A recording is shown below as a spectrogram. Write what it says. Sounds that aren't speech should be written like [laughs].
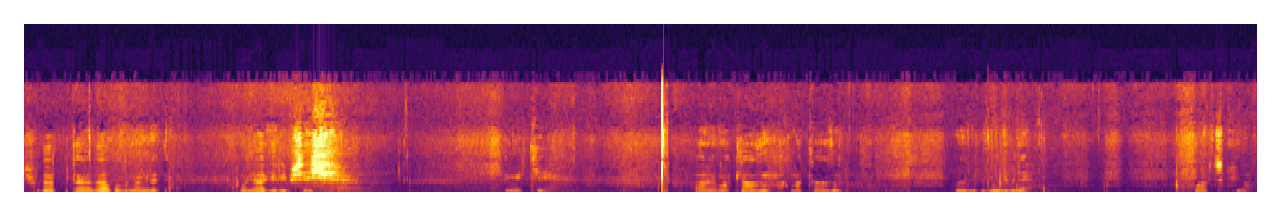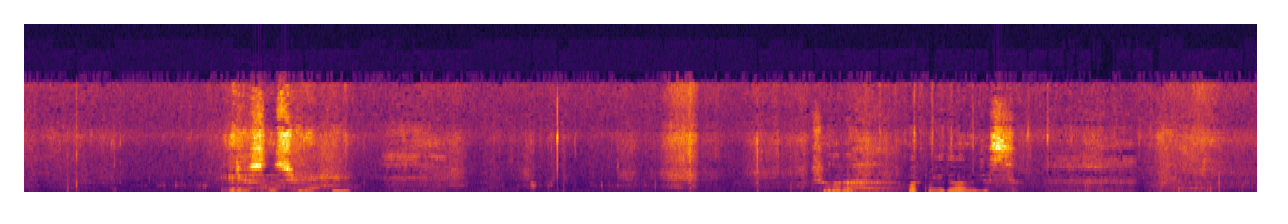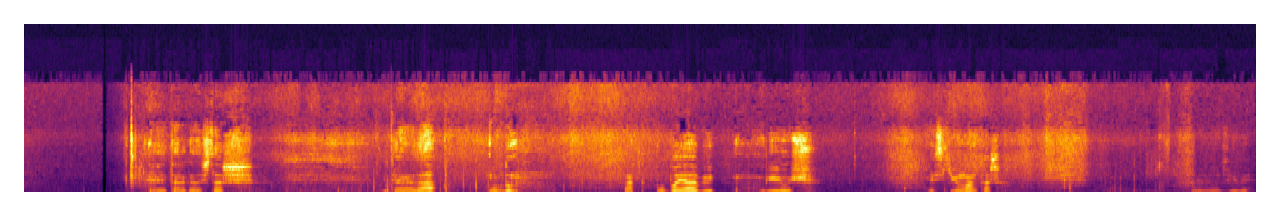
Şurada bir tane daha buldum hem de bayağı iri bir şey. Demek ki aramak lazım, bakmak lazım. Böyle bir günde bile var çıkıyor. Görüyorsunuz şöyle koyayım. Şuralara bakmaya devam edeceğiz. Evet arkadaşlar. Bir tane daha buldum. Artık bu bayağı bir büyümüş. Eski bir mantar. Gördüğünüz gibi.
